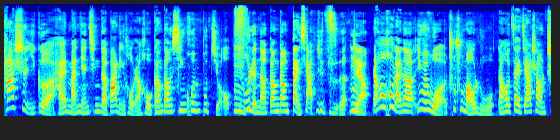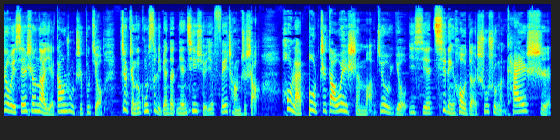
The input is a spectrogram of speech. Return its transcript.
他是一个还蛮年轻的八零后，然后刚刚新婚不久，夫人呢刚刚诞下一子，这样。然后后来呢，因为我初出茅庐，然后再加上这位先生呢也刚入职不久，这整个公司里边的年轻血液非常之少。后来不知道为什么，就有一些七零后的叔叔们开始。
